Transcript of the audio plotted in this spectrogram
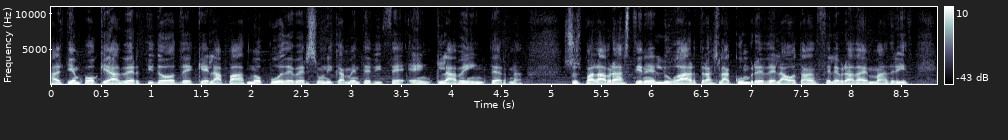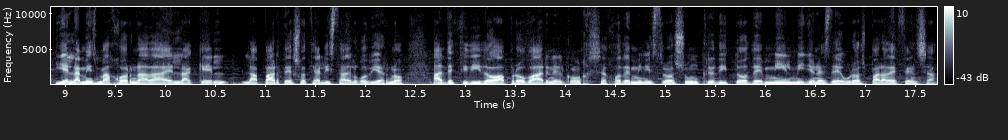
al tiempo que ha advertido de que la paz no puede verse únicamente, dice, en clave interna. Sus palabras tienen lugar tras la cumbre de la OTAN celebrada en Madrid y en la misma jornada en la que la parte socialista del gobierno ha decidido aprobar en el Consejo de Ministros un crédito de mil millones de euros para defensa,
